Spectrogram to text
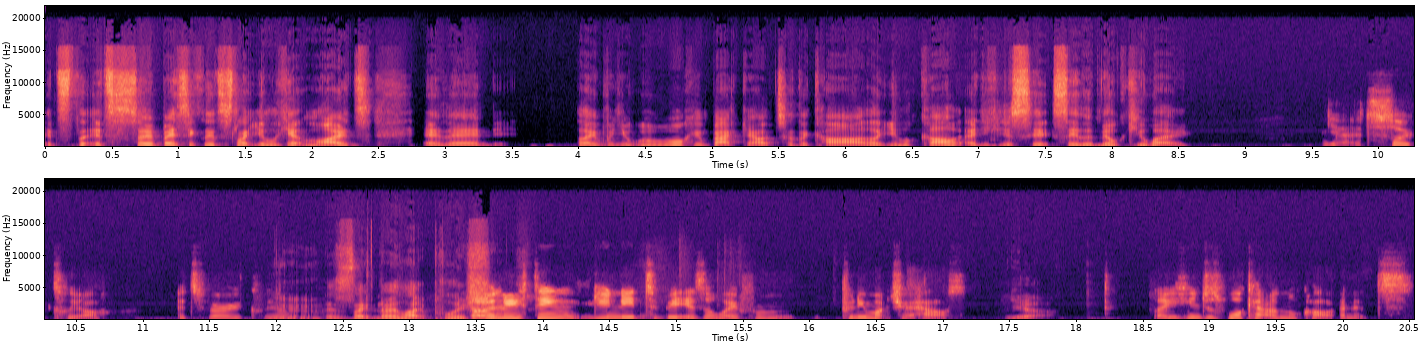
it's the, it's so basically it's like you're looking at lights and then like when you we're walking back out to the car like you look up and you can just see, see the milky way yeah, it's so clear. It's very clear. Yeah. there's like no light pollution The only thing you need to be is away from pretty much your house. yeah Like you can just walk out and look up, and it's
